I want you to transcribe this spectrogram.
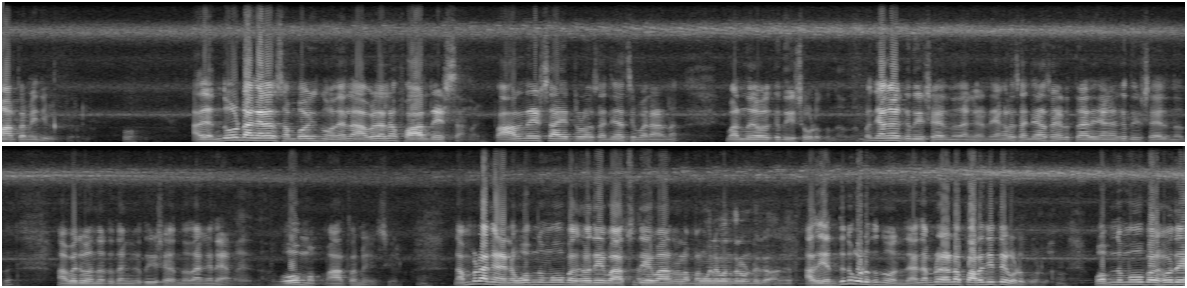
മാത്രമേ ജീവിക്കുള്ളൂ ഓ അതെന്തുകൊണ്ട് അങ്ങനെ സംഭവിക്കുന്നു പറഞ്ഞാൽ അവരെല്ലാം ഫോറിനേഴ്സാണ് ഫോറിനേഴ്സ് ആയിട്ടുള്ള സന്യാസിമാരാണ് വന്ന് അവർക്ക് ദീക്ഷ കൊടുക്കുന്നത്. അപ്പോൾ ഞങ്ങൾക്ക് ദീക്ഷ തരുന്നത് അങ്ങനെയാണ്. ഞങ്ങൾ സന്യാസം എടുത്താലും ഞങ്ങൾക്ക് ദീക്ഷ തരുന്നത് അവർ വന്നിട്ട് ഞങ്ങൾക്ക് ദീക്ഷ തരുന്നത് അങ്ങനെയാണ് തരുന്നത്. ഓം മാത്രമേ വെച്ചുള്ളൂ നമ്മുടെ അങ്ങനെയല്ല. ഓം നമോ ഭഗവതേ വാസുദേവ എന്നുള്ള മൂലമന്ത്രം ഉണ്ടല്ലോ അത് എന്തിനു കൊടുക്കുന്നു പറഞ്ഞാൽ നമ്മൾ അവിടെ പറഞ്ഞിട്ടേ കൊടുക്കുള്ളൂ. ഓം നമോ ഭഗവതേ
